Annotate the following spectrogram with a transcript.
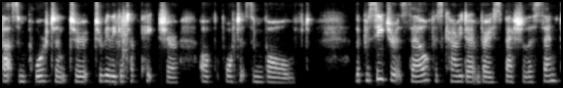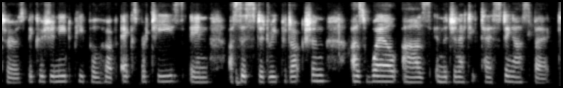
that's important to, to really get a picture of what it's involved. The procedure itself is carried out in very specialist centres because you need people who have expertise in assisted reproduction as well as in the genetic testing aspect.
